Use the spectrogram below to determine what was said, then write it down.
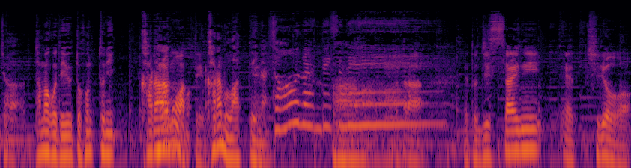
じゃあ卵でいうと本当に殻殻も割っていない。殻も割っていない。そうなんですね。だから、えっと、実際に、えー資料を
